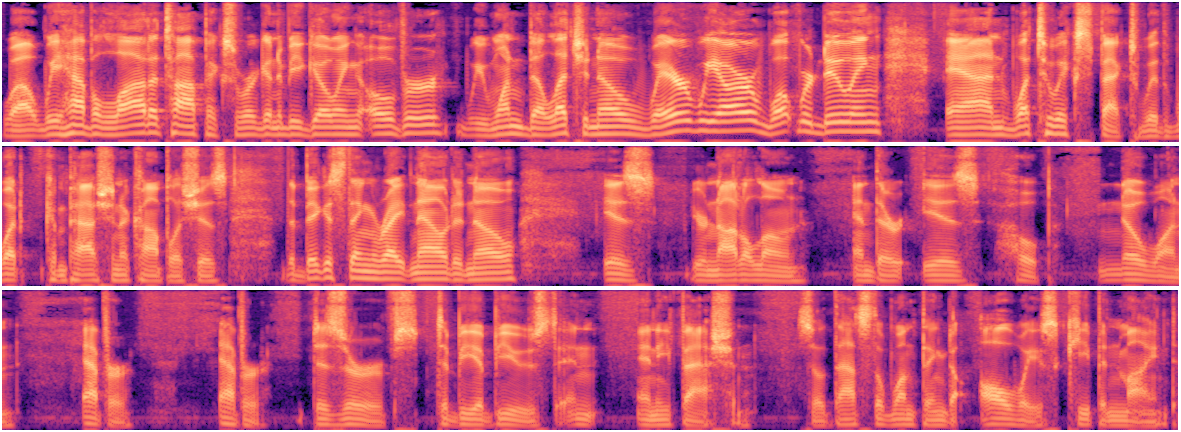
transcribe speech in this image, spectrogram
Well, we have a lot of topics we're going to be going over. We wanted to let you know where we are, what we're doing, and what to expect with what Compassion accomplishes. The biggest thing right now to know is you're not alone and there is hope. No one ever, ever deserves to be abused in any fashion. So that's the one thing to always keep in mind.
